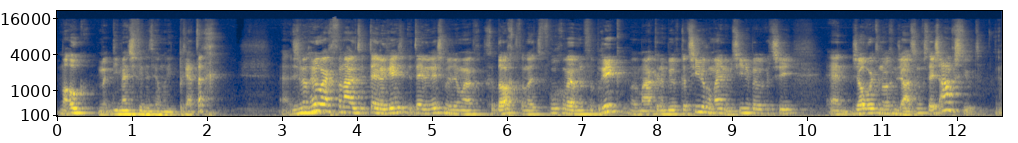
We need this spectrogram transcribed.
maar ook, die mensen vinden het helemaal niet prettig. Het is nog heel erg vanuit het zeg maar, gedacht. Vanuit vroeger we hebben een fabriek, we maken een bureaucratie eromheen, een machinebureaucratie. En zo wordt een organisatie nog steeds aangestuurd. Ja.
